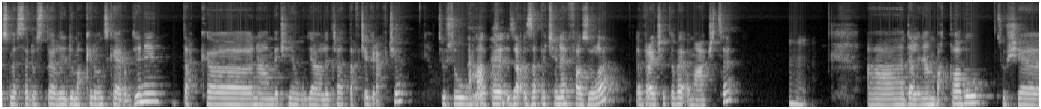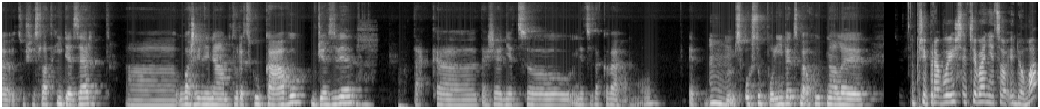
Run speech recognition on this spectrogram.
jsme se dostali do makedonské rodiny, tak nám většinou udělali třeba tavče gravče. což jsou takové za, zapečené fazole v rajčetové omáčce. Mm-hmm. A dali nám baklavu, což je, což je sladký dezert. A uvařili nám tureckou kávu v jazzvě. Tak, eh, takže něco, něco takového. No. Mm. Spoustu polívek jsme ochutnali. Připravuješ si třeba něco i doma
